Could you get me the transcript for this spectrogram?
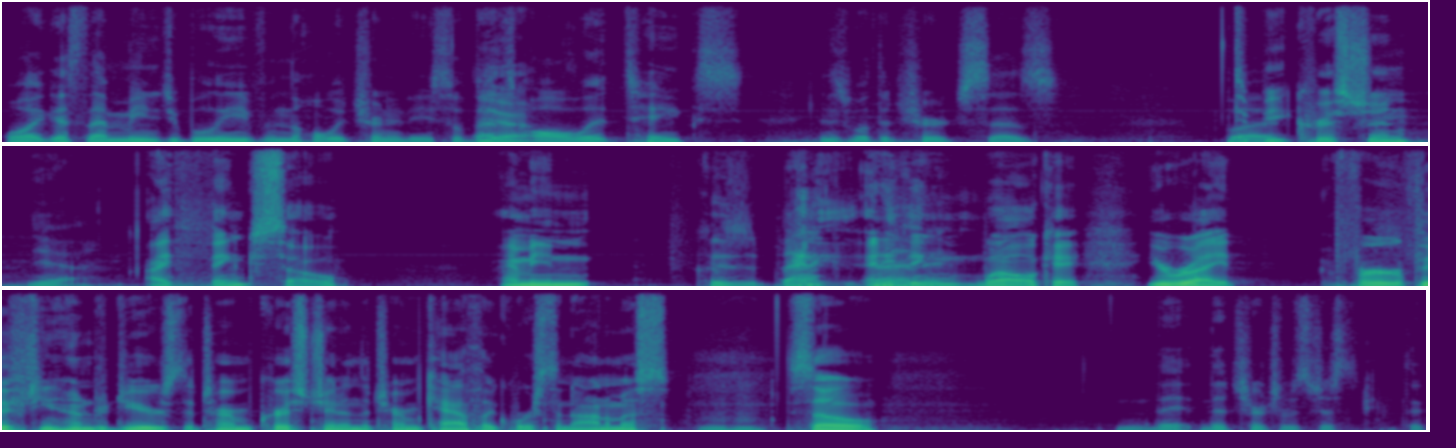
Well, I guess that means you believe in the Holy Trinity, so that's Yeah. all it takes, is what the church says. To be Christian? yeah, I think so. I mean, because back Any- anything well okay you're right for 1500 years the term christian and the term catholic were synonymous it- mhm. so the the church was just the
